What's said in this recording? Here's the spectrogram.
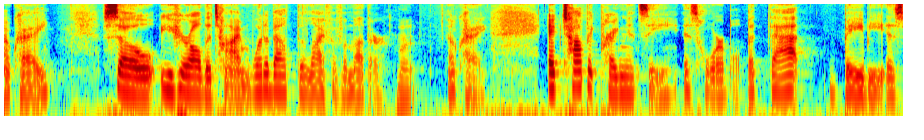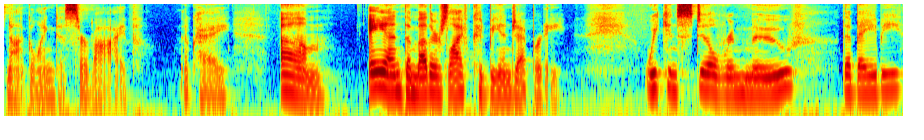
Okay. So you hear all the time, what about the life of a mother? right Okay. Ectopic pregnancy is horrible, but that baby is not going to survive. Okay. Um, and the mother's life could be in jeopardy. We can still remove the baby.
